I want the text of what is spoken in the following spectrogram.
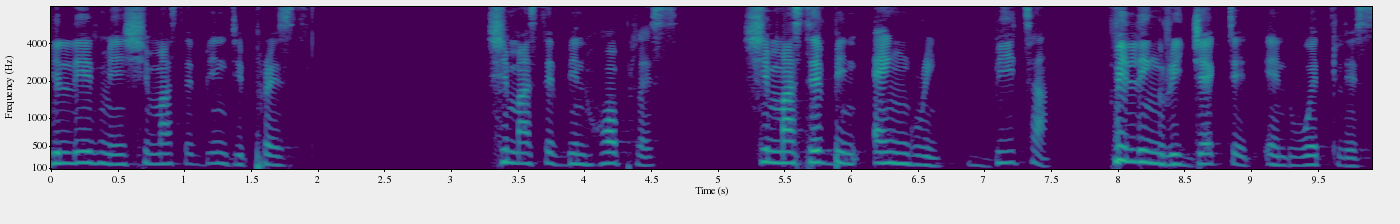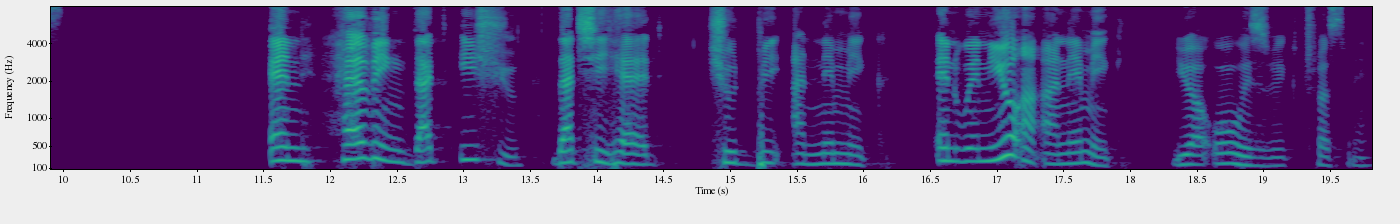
believe me, she must have been depressed. She must have been hopeless. She must have been angry, bitter, feeling rejected and worthless. And having that issue that she had should be anemic. And when you are anemic, you are always weak, trust me.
